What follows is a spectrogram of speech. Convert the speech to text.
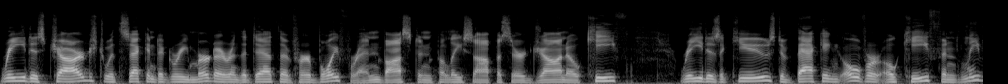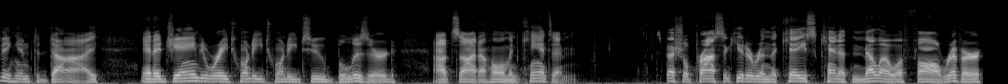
Read is charged with second degree murder in the death of her boyfriend, Boston police officer John O'Keefe. Read is accused of backing over O'Keefe and leaving him to die in a January 2022 blizzard outside a home in Canton. Special prosecutor in the case, Kenneth Mello of Fall River,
